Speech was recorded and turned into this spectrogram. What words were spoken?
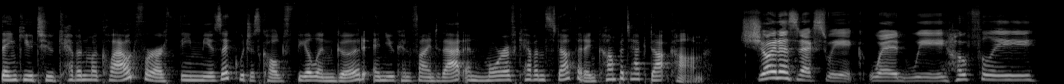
Thank you to Kevin MacLeod for our theme music, which is called Feelin' Good, and you can find that and more of Kevin's stuff at Incompetech.com. Join us next week when we hopefully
